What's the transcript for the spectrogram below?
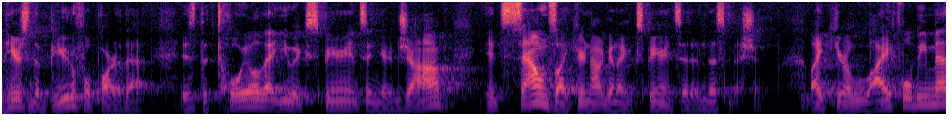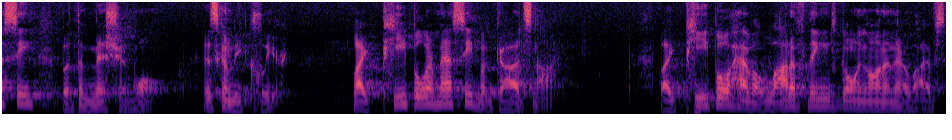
And here's the beautiful part of that is the toil that you experience in your job, it sounds like you're not going to experience it in this mission. Like your life will be messy, but the mission won't. It's going to be clear. Like people are messy, but God's not. Like people have a lot of things going on in their lives,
